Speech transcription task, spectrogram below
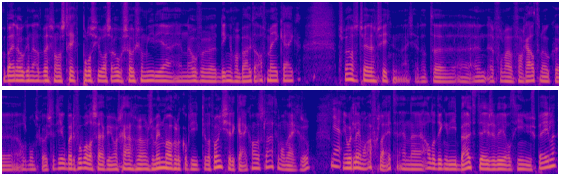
Waarbij er ook inderdaad best wel een strikt policy was over social media en over eh, dingen van buitenaf meekijken. Volgens mij was het 2014 inderdaad, ja. Dat, eh, en volgens mij Van Gaal toen ook als bondscoach, dat hij ook bij de voetballers zei van jongens, ga gewoon zo min mogelijk op die telefoontjes zitten kijken, want dat slaat helemaal nergens op. Ja. Je wordt alleen maar afgeleid en alle dingen die buiten deze wereld hier nu spelen,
